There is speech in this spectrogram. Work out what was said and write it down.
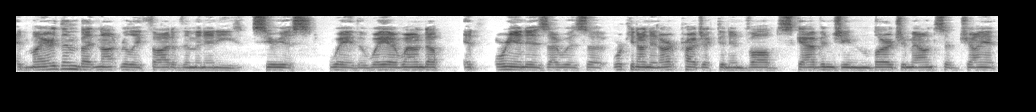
admired them, but not really thought of them in any serious way. The way I wound up at Orient is I was uh, working on an art project that involved scavenging large amounts of giant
